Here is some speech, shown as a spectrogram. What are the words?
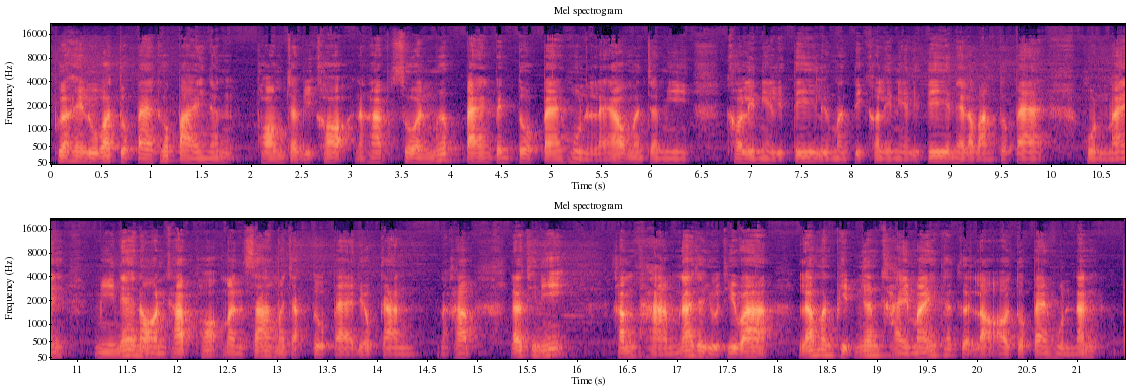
เพื่อให้รู้ว่าตัวแปรทั่วไปนั้นพร้อมจะวิเคราะห์นะครับ ส่วนเมื่อแปลงเป็นตัวแปรหุ่นแล้วมันจะมี collinearity หรือ multi collinearity ในระหว่างตัวแปรหุ่นไหม มีแน่นอนครับ เพราะมันสร้างมาจากตัวแปรเดียวกันนะครับ แล้วทีนี้คำถามน่าจะอยู่ที่ว่า แล้วมันผิดเงื่อนไขไหม ถ้าเกิดเราเอาตัวแปรหุ่นนั้นไป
